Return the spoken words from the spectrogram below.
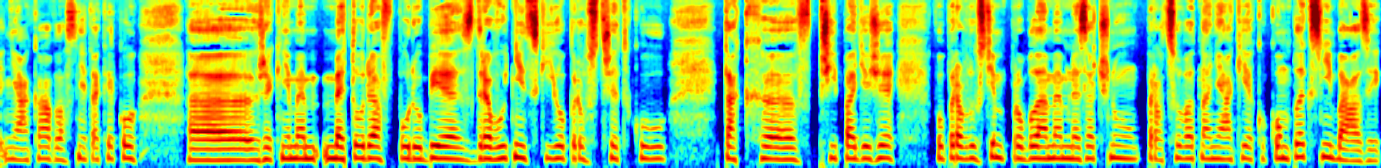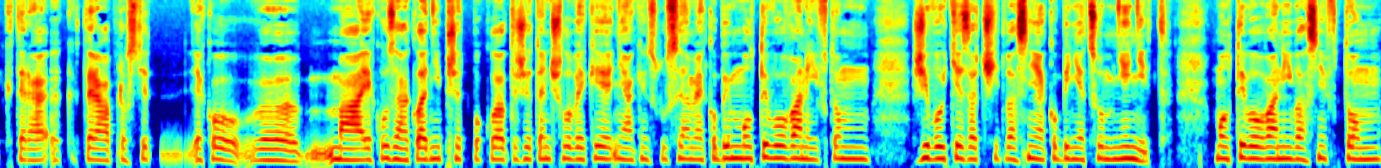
nějaká vlastně tak jako eh, řekněme metoda v podobě zdravotnického prostředku, tak eh, v případě, že opravdu s tím problémem nezačnu pracovat na nějaký jako komplexní bázi, která, která prostě jako má jako základní předpoklad, že ten člověk je nějakým způsobem jakoby motivovaný v tom životě začít vlastně jakoby něco měnit. Motivovaný vlastně v tom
